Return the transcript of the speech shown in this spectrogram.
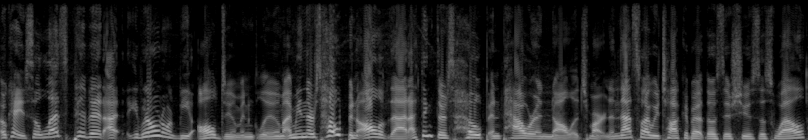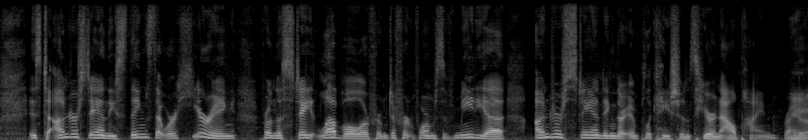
Okay, so let's pivot. I, we don't want to be all doom and gloom. I mean, there's hope in all of that. I think there's hope and power and knowledge, Martin. And that's why we talk about those issues as well, is to understand these things that we're hearing from the state level or from different forms of media media understanding their implications here in Alpine, right? Yeah,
